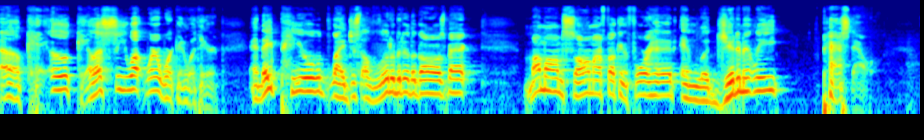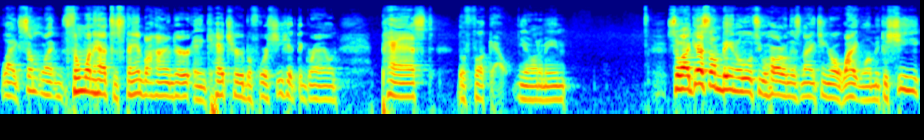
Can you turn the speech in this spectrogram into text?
okay, okay, let's see what we're working with here." And they peeled like just a little bit of the gauze back. My mom saw my fucking forehead and legitimately passed out. Like some like someone had to stand behind her and catch her before she hit the ground, passed the fuck out. You know what I mean? So I guess I'm being a little too hard on this 19 year old white woman because she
